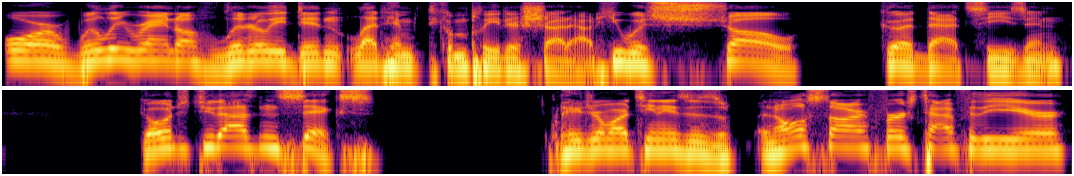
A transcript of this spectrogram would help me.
or Willie Randolph literally didn't let him complete a shutout. He was so good that season. Going to 2006, Pedro Martinez is an all star first half of the year.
